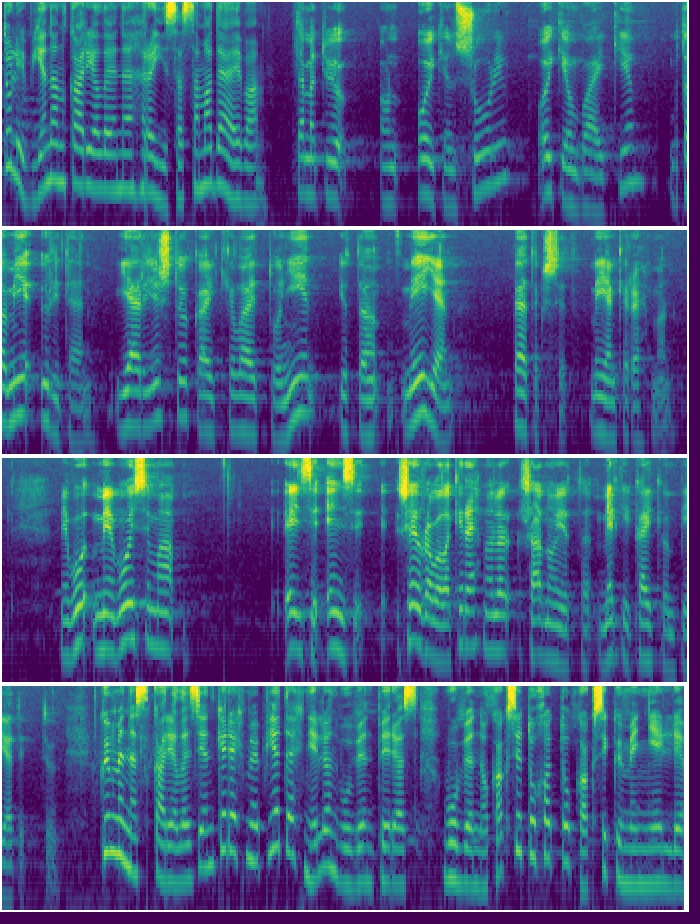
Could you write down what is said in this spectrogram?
tuli Vienan karjalainen Raisa Samadaeva. Tämä työ on oikein suuri, oikein vaikea, mutta me yritän järjestöä kaikki laittua niin, jotta meidän päätökset meidän kerähmään. Me, vo, me voisimme ensi, ensi, seuraavalla kerähmällä sanoa, että melkein kaikki on päätetty. Kymmenes karjalaisen kerehmö pieteh neljän vuoden peräs, vuonna 2024.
